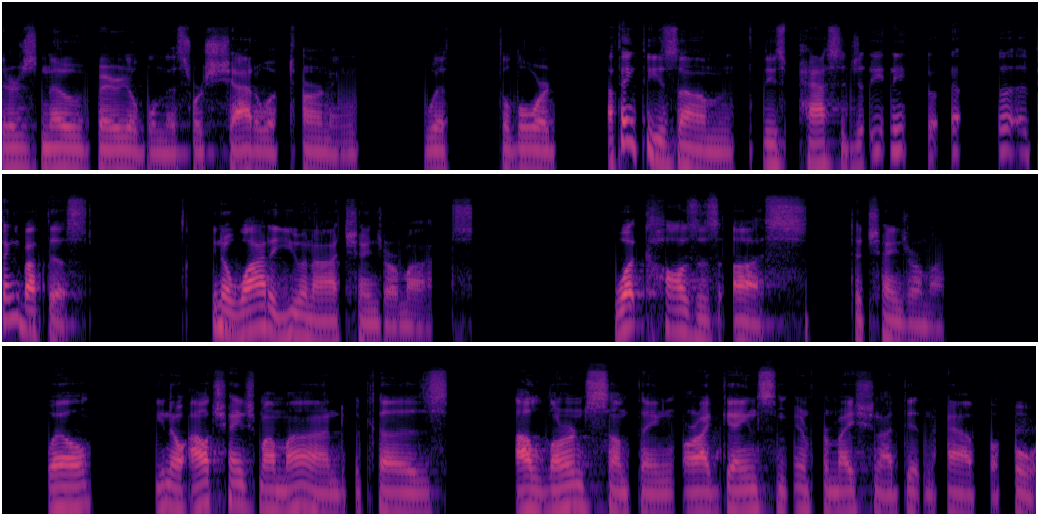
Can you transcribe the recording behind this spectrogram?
there's no variableness or shadow of turning with the Lord. I think these um, these passages. Uh, uh, think about this. You know, why do you and I change our minds? What causes us to change our mind? Well, you know, I'll change my mind because I learned something or I gained some information I didn't have before,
